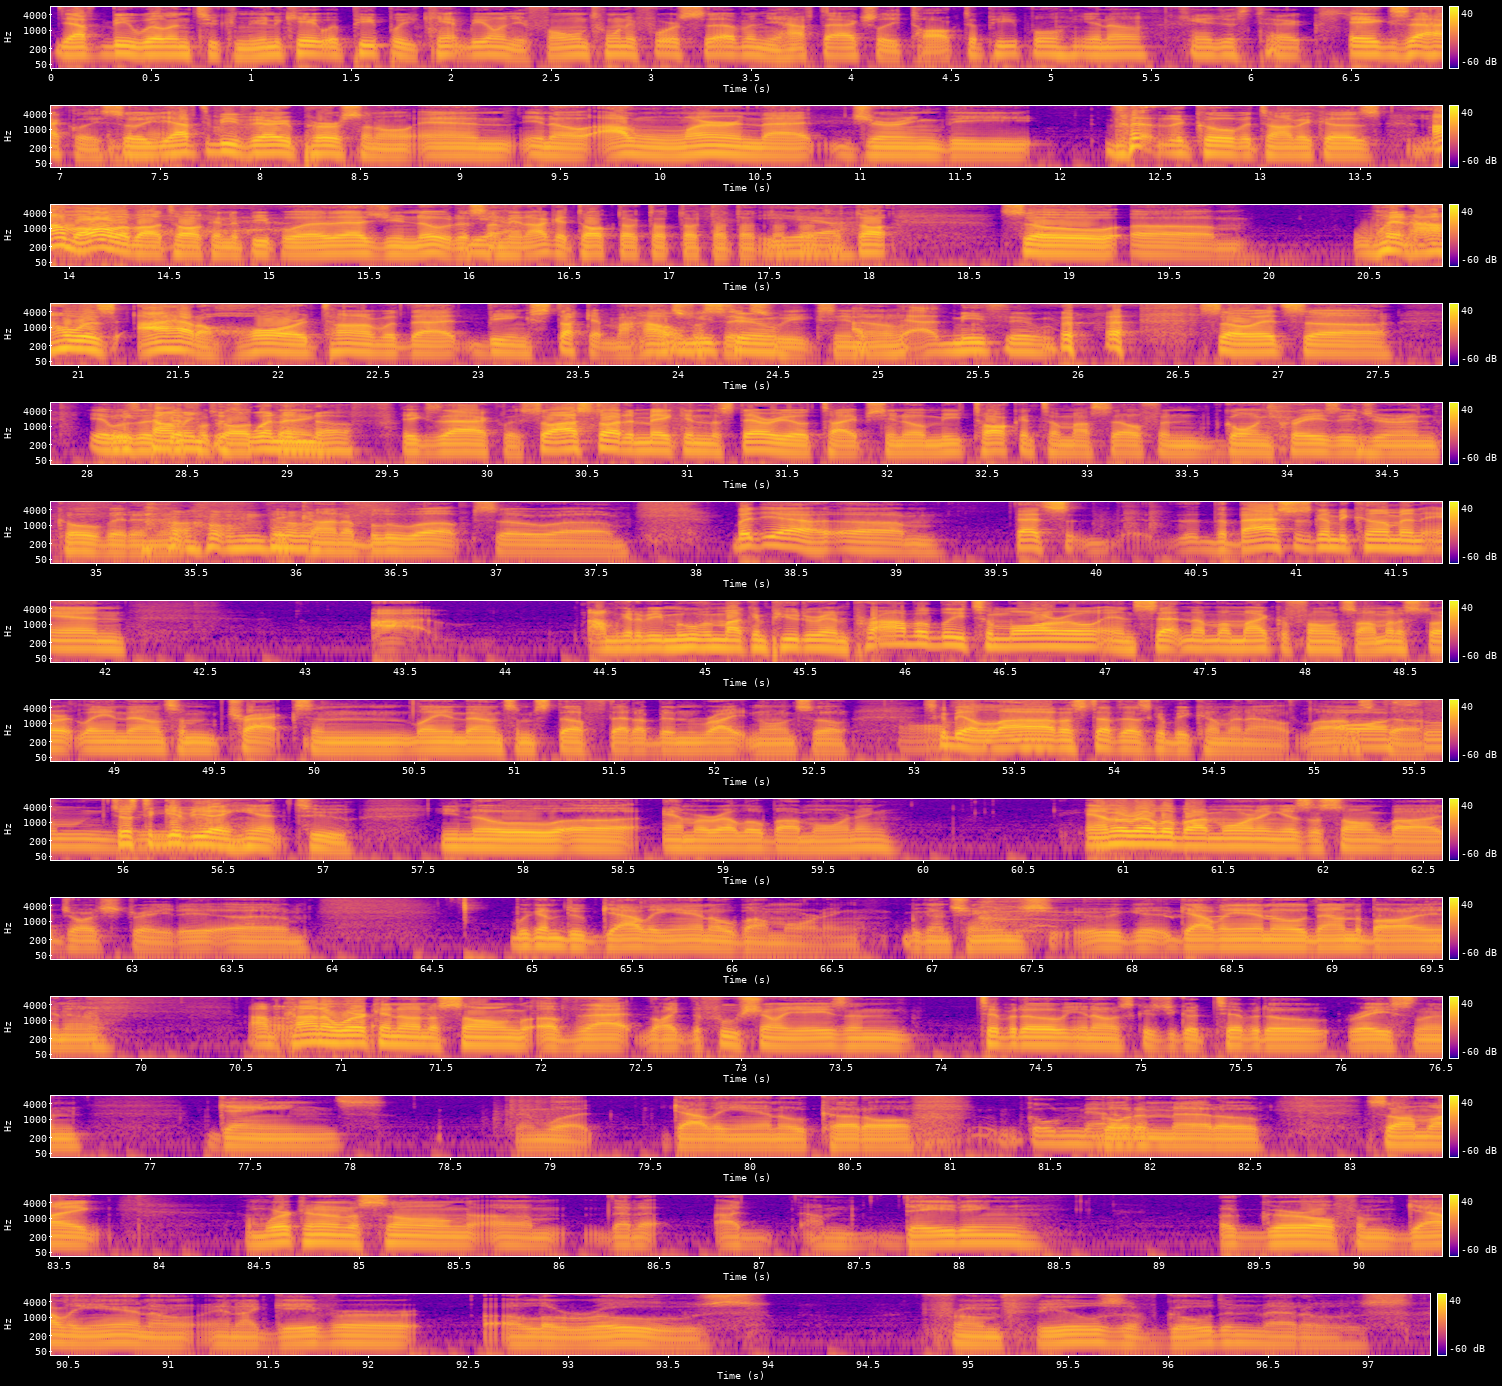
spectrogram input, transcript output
You have to be willing to communicate with people. You can't be on your phone 24 7. You have to actually talk to people, you know? Can't just text. Exactly. So you have to be very personal, and you know I learned that during the the COVID time because I'm all about talking to people, as- you notice. I mean, I could talk, talk, talk, talk, talk, talk, talk, Yeah. talk, talk. So um, when I was, I had a hard time with that being stuck at my house Oh, for six too. weeks. You know, I- me too. so it's uh, it was a just difficult wasn't thing. enough. Exactly. So I started making the stereotypes. You know, me talking to myself and going crazy during COVID, and it, Oh, no. it kind of blew up. So, um, but yeah, um, that's the bash is going to be coming, and I. I'm gonna be moving my computer in probably tomorrow and setting up my microphone. So I'm gonna start laying down some tracks and laying down some stuff that I've been writing on. So it's gonna be a lot of stuff that's gonna be coming out. A lot of stuff. Just to give you a hint too, you know, uh, Amarillo by Morning. Amarillo by Morning is a song by George Strait. It, um, we're gonna do Galliano by Morning. We're gonna change we get Galliano down the by. You know, I'm kind of working on a song of that, like the Fouchoniers and Thibodaux. You know, it's because you go Thibodaux, Raceland, Gaines, then what? Galliano, cut off. Golden medal. Golden Meadow. So I'm like, I'm working on a song um, that I, I I'm dating a girl from Galliano, and I gave her a La Rose from Fields of Golden Meadows,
